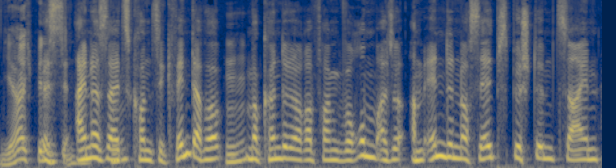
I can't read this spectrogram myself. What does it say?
Ja, ich bin. Es ist einerseits mhm. konsequent, aber mhm. man könnte darauf fragen, warum? Also am Ende noch selbstbestimmt sein,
